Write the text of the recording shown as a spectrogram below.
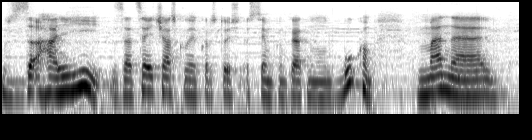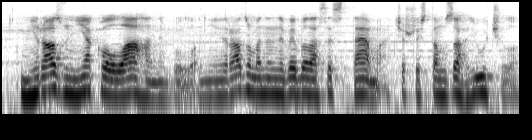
взагалі за цей час, коли я користуюсь ось цим конкретним ноутбуком, в мене ні разу ніякого лага не було, ні разу мене не вибила система чи щось там заглючило.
